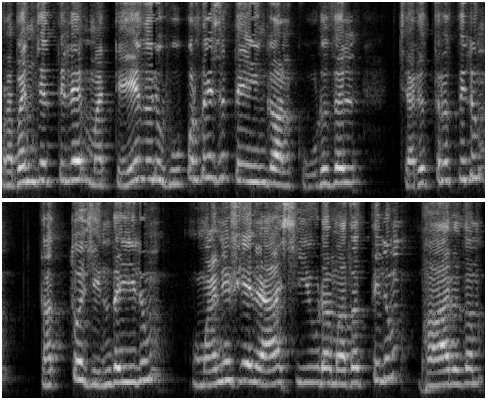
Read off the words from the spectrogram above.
പ്രപഞ്ചത്തിലെ മറ്റേതൊരു ഭൂപ്രദേശത്തെയുംകാൾ കൂടുതൽ ചരിത്രത്തിലും തത്വചിന്തയിലും മനുഷ്യരാശിയുടെ മതത്തിലും ഭാരതം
